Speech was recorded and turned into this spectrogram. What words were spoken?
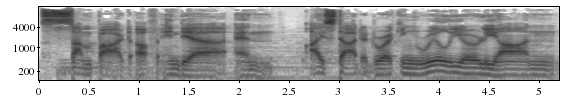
some part of India and I started working really early on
